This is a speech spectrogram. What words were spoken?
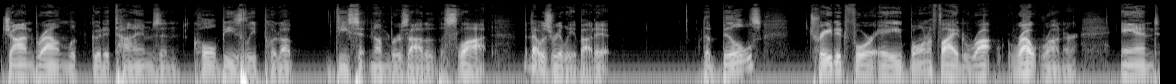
John Brown looked good at times, and Cole Beasley put up decent numbers out of the slot, but that was really about it. The Bills traded for a bona fide route runner and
